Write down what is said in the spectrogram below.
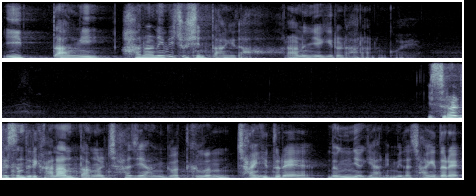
이 땅이 하나님이 주신 땅이다라는 얘기를 하라는 거예요. 이스라엘 백성들이 가나안 땅을 차지한 것 그건 자기들의 능력이 아닙니다. 자기들의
